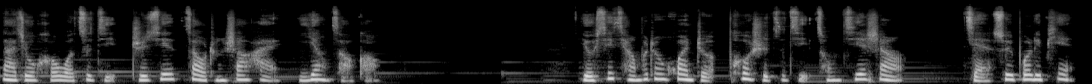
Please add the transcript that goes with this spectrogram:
那就和我自己直接造成伤害一样糟糕。有些强迫症患者迫使自己从街上捡碎玻璃片，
